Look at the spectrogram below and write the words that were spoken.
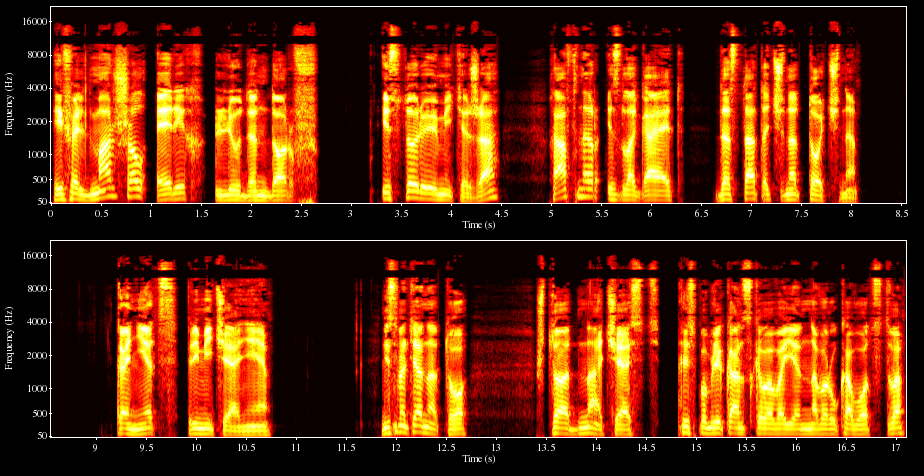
и фельдмаршал Эрих Людендорф. Историю мятежа Хафнер излагает достаточно точно. Конец примечания. Несмотря на то, что одна часть республиканского военного руководства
